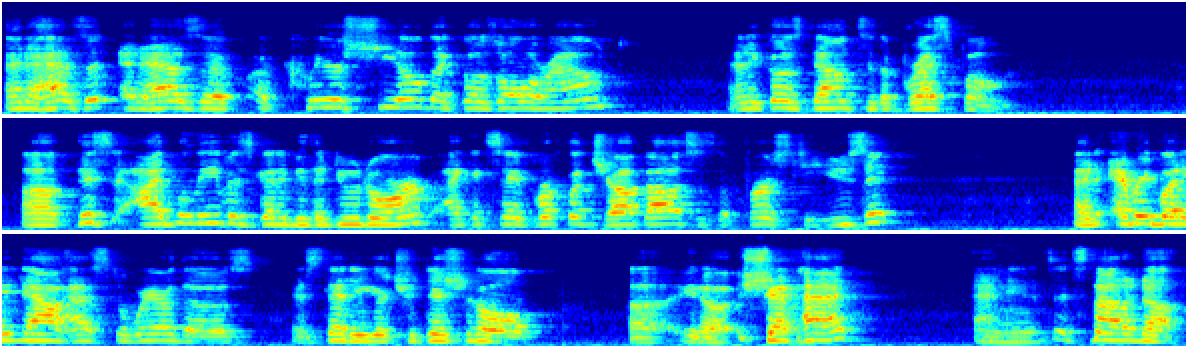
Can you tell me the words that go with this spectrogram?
and it has a, it has a, a clear shield that goes all around, and it goes down to the breastbone. Uh, this, I believe, is going to be the new norm. I can say Brooklyn Chop House is the first to use it, and everybody now has to wear those instead of your traditional, uh, you know, chef hat. And mm-hmm. it's, it's not enough.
